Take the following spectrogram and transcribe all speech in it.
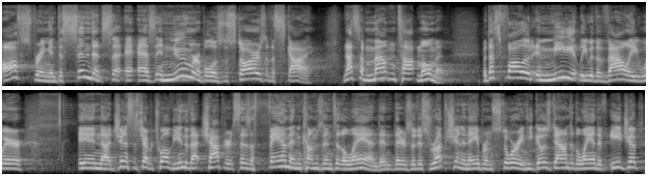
offspring and descendants as innumerable as the stars of the sky. That's a mountaintop moment. But that's followed immediately with a valley where in uh, Genesis chapter 12, the end of that chapter, it says a famine comes into the land, and there's a disruption in Abram's story. And he goes down to the land of Egypt,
